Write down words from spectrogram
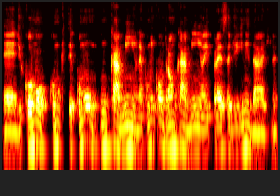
é, de como, como, que ter, como um, um, caminho, né? Como encontrar um caminho aí para essa dignidade, né?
